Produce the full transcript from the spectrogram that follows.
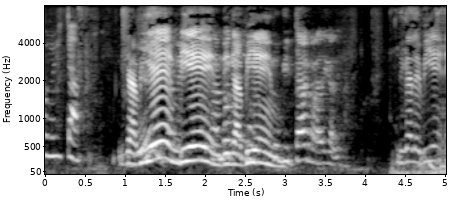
¿Cómo estás? Diga bien, bien, diga Tu bien. guitarra, dígale. Dígale bien.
